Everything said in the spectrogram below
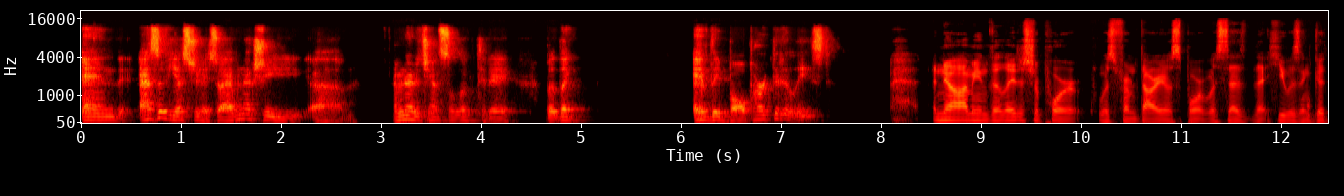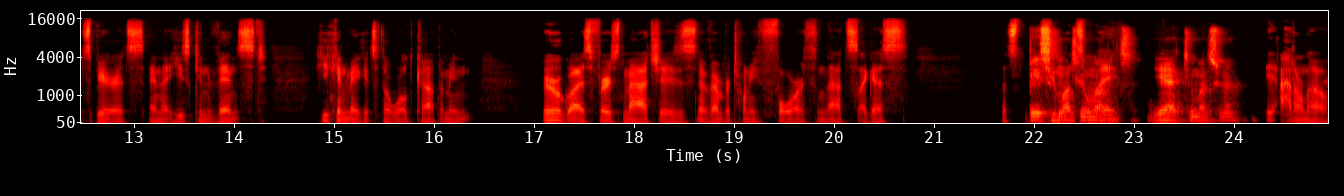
And as of yesterday, so I haven't actually um I haven't had a chance to look today, but like have they ballparked it at least? no, I mean the latest report was from Diario Sport was says that he was in good spirits and that he's convinced he can make it to the World Cup. I mean, Uruguay's first match is November 24th, and that's I guess that's Basically two months away. Yeah, two months from now. Yeah, I don't know.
